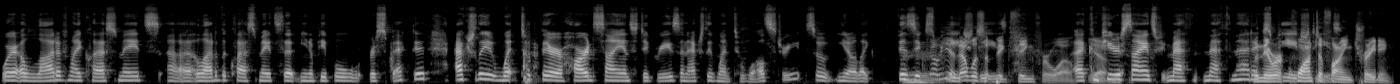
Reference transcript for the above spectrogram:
where a lot of my classmates, uh, a lot of the classmates that you know people respected, actually went took their hard science degrees and actually went to Wall Street. So you know, like physics. oh yeah, that was a big thing for a while. uh, computer yeah. science, math, mathematics. and they were PhDs. quantifying trading.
